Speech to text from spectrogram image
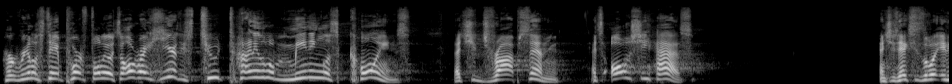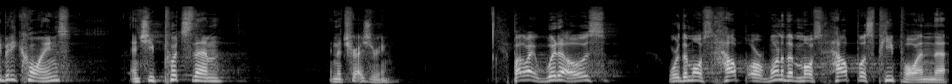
her real estate portfolio. It's all right here. These two tiny little meaningless coins that she drops in. It's all she has. And she takes these little itty bitty coins and she puts them in the treasury. By the way, widows were the most help or one of the most helpless people in the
